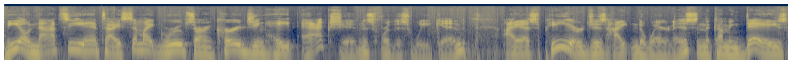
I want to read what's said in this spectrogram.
Neo Nazi anti Semite groups are encouraging hate actions for this weekend. ISP urges heightened awareness in the coming days.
